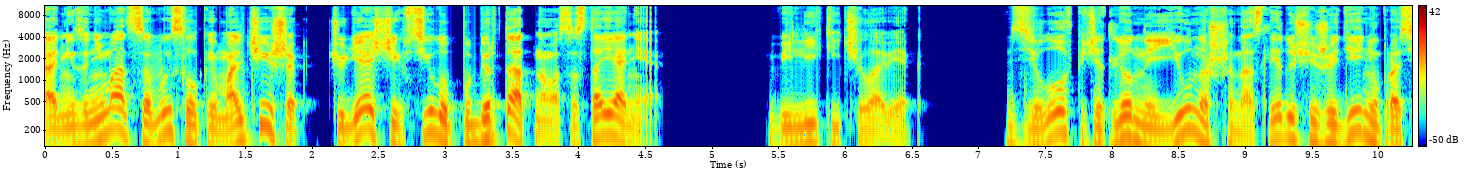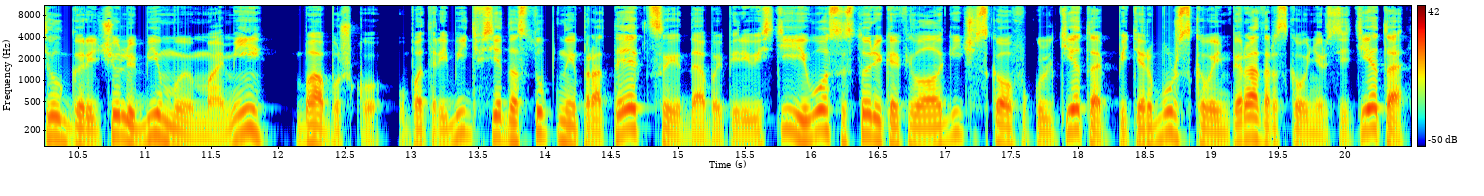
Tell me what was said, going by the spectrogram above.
а не заниматься высылкой мальчишек, чудящих в силу пубертатного состояния. Великий человек. Зело, впечатленный юноша, на следующий же день упросил горячо любимую мами, бабушку, употребить все доступные протекции, дабы перевести его с историко-филологического факультета Петербургского императорского университета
